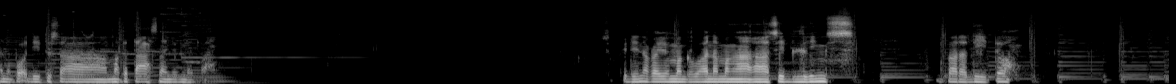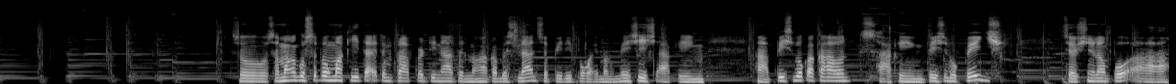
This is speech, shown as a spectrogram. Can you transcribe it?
Ano po, dito sa matataas na nyog na to. So, pwede na kayo magawa ng mga seedlings para dito. So, sa mga gusto pong makita itong property natin mga kabeslan, so pwede po kayo mag-message sa aking ah, Facebook account, sa aking Facebook page. Search nyo lang po ah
